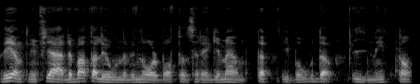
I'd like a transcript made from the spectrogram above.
Det är egentligen fjärde bataljonen vid Norrbottens regemente i Boden, I19.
